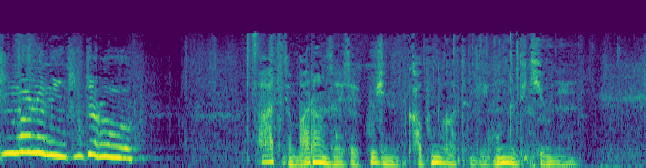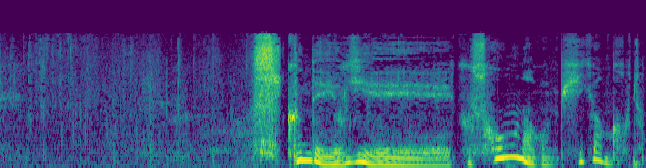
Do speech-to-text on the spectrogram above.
이만놈이 진짜로. 아, 진짜 말하는 사이에 제 구신 가본 것 같은데, 없는데, 기운이. 근데 여기에 그 소문하고는 비교한 좀.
